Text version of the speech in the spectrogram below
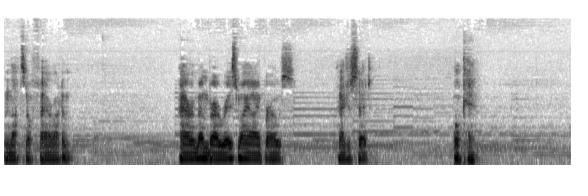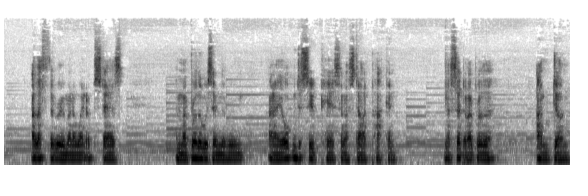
And that's not fair, Adam. I remember I raised my eyebrows and I just said, Okay. I left the room and I went upstairs and my brother was in the room, and I opened a suitcase and I started packing. And I said to my brother, I'm done.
